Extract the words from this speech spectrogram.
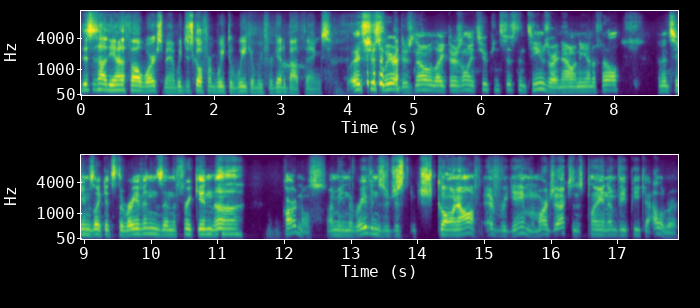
This is how the NFL works, man. We just go from week to week and we forget about things. It's just weird. There's no like. There's only two consistent teams right now in the NFL, and it seems like it's the Ravens and the freaking uh, Cardinals. I mean, the Ravens are just going off every game. Lamar Jackson is playing MVP caliber.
